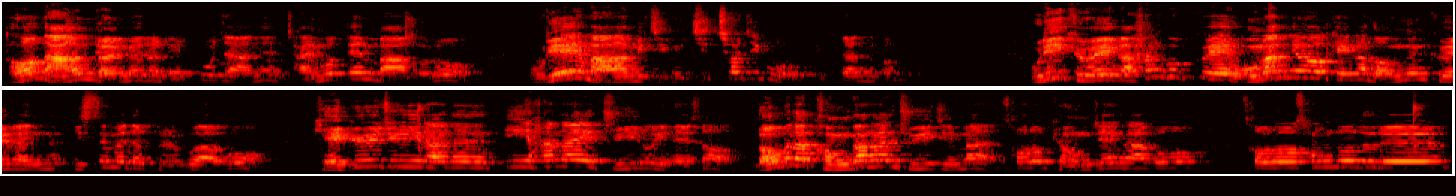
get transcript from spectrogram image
더 나은 열매를 맺고자 하는 잘못된 마음으로 우리의 마음이 지금 지쳐지고 있다는 겁니다. 우리 교회가 한국 교회 5만여 개가 넘는 교회가 있는, 있음에도 불구하고 개교주의라는 이 하나의 주의로 인해서 너무나 건강한 주의지만 서로 경쟁하고 서로 성도들을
